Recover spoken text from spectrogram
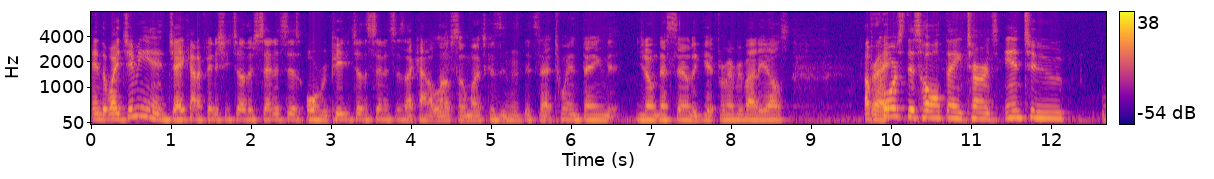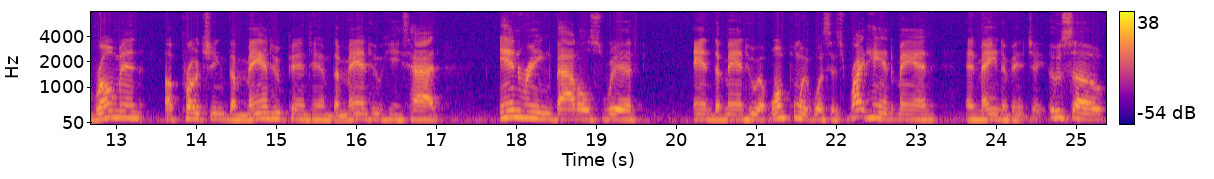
and the way Jimmy and Jay kind of finish each other's sentences or repeat each other's sentences, I kind of love so much because it's, mm-hmm. it's that twin thing that you don't necessarily get from everybody else. Of Right. course, this whole thing turns into Roman approaching the man who pinned him, the man who he's had in ring battles with, and the man who at one point was his right hand man and main event Jay Uso.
